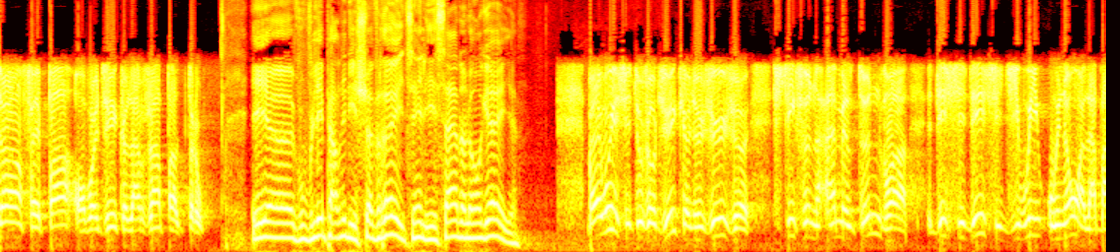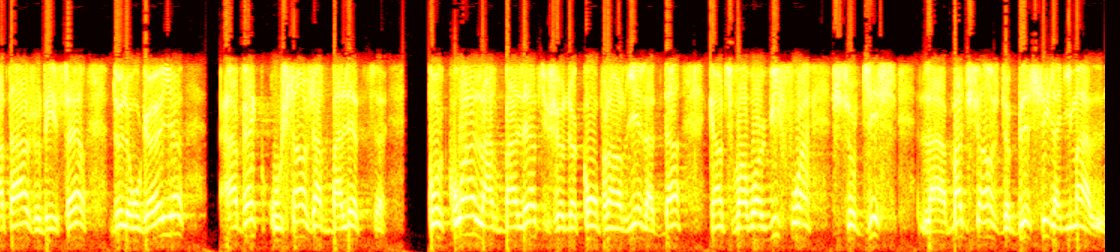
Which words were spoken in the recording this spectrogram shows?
T'en fais pas, on va dire que l'argent parle trop. Et euh, vous voulez parler des chevreuils, tiens, les serres de Longueuil? Ben oui, c'est aujourd'hui que le juge euh, Stephen Hamilton va décider s'il dit oui ou non à l'abattage des cerfs de Longueuil avec ou sans arbalète. Pourquoi l'arbalète, je ne comprends rien là-dedans, quand tu vas avoir huit fois sur dix la malchance de blesser l'animal.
